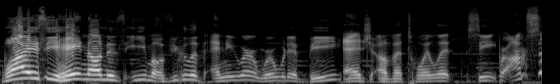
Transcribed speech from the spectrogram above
Why is he hating on this Emo? If you could live anywhere, where would it be? Edge of a toilet seat. Bro, I'm so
